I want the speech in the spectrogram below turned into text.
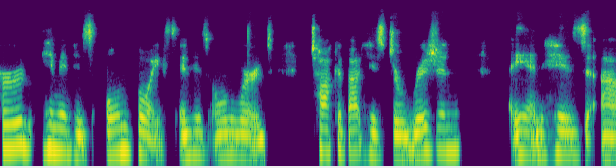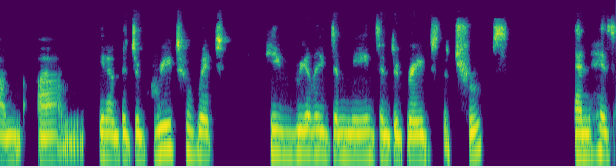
heard him in his own voice, in his own words, talk about his derision and his, um, um, you know, the degree to which he really demeans and degrades the troops and his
